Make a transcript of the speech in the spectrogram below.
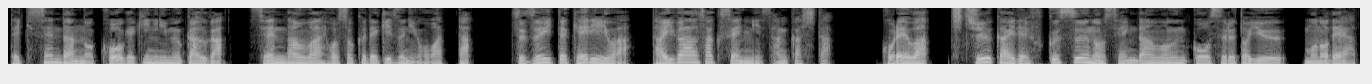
敵戦弾の攻撃に向かうが、戦弾は捕捉できずに終わった。続いてケリーは、タイガー作戦に参加した。これは、地中海で複数の戦弾を運行するというものであっ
